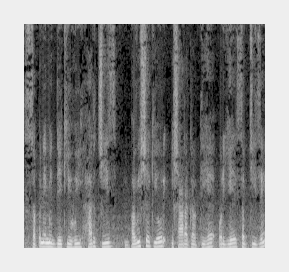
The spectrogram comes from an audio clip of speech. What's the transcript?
सपने में देखी हुई हर चीज़ भविष्य की ओर इशारा करती है और ये सब चीज़ें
